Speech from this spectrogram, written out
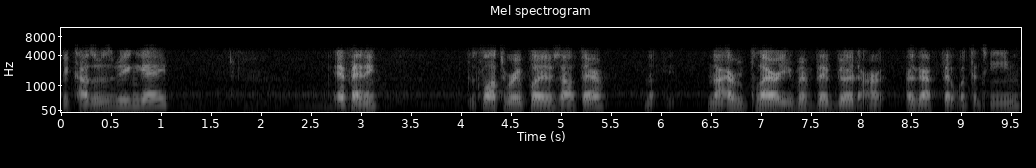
because of his being gay. If any. There's lots of great players out there. Not every player, even if they're good, are, are to fit with the team.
